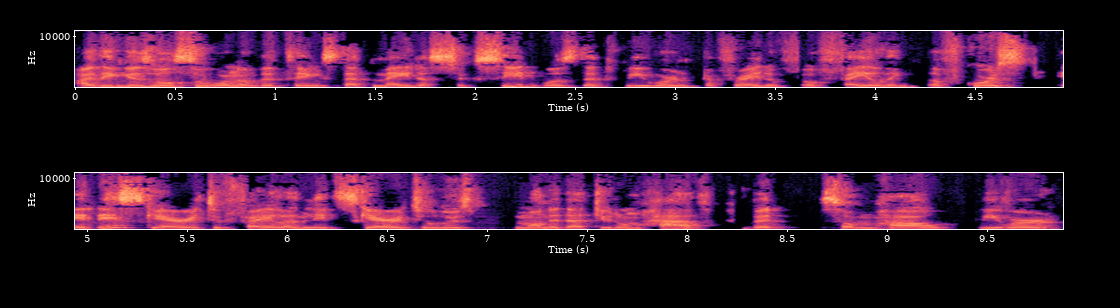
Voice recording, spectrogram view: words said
I think is also one of the things that made us succeed was that we weren't afraid of, of failing. Of course, it is scary to fail and it's scary to lose money that you don't have, but somehow we were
